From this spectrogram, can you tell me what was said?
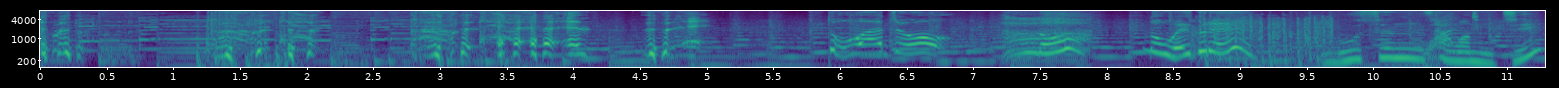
도와줘. 너, 너 왜 그래? 무슨 상황이지?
